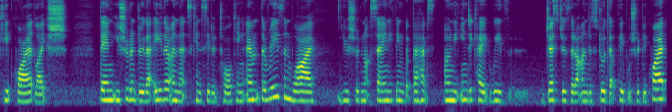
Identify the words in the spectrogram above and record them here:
keep quiet, like shh, then you shouldn't do that either, and that's considered talking. And the reason why you should not say anything, but perhaps only indicate with gestures that are understood that people should be quiet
